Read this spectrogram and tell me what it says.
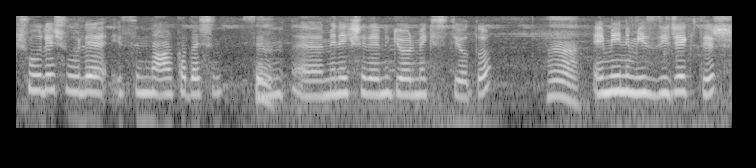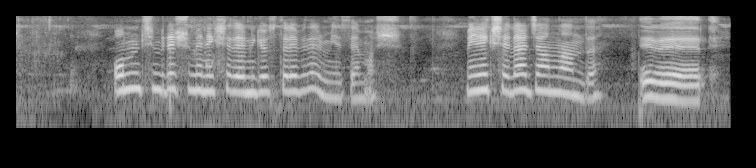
Şule Şule isimli arkadaşın senin e, menekşelerini görmek istiyordu. Ha. Eminim izleyecektir. Onun için bir de şu menekşelerini gösterebilir miyiz Emoş? Menekşeler canlandı. Evet.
